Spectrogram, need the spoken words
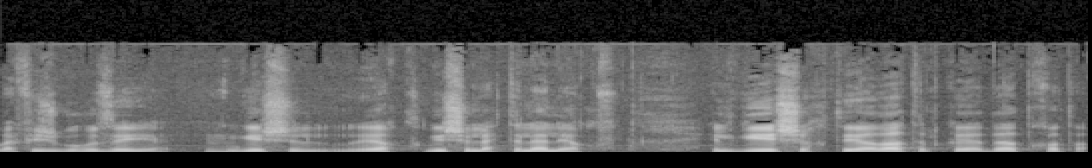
ما فيش جهوزية. جيش جيش الاحتلال يقصد. الجيش اختيارات القيادات خطأ.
